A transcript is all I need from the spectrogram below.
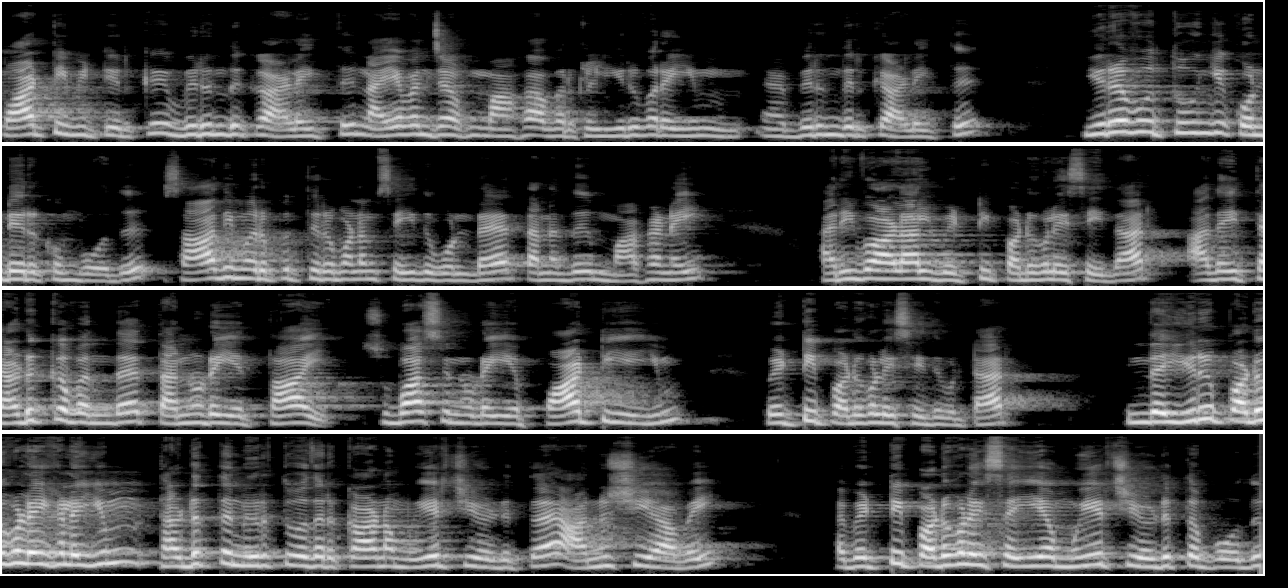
பாட்டி வீட்டிற்கு விருந்துக்கு அழைத்து நயவஞ்சகமாக அவர்கள் இருவரையும் விருந்திற்கு அழைத்து இரவு தூங்கி கொண்டிருக்கும் போது சாதி மறுப்பு திருமணம் செய்து கொண்ட தனது மகனை அறிவாளால் வெட்டி படுகொலை செய்தார். அதை தடுக்க வந்த தன்னுடைய தாய் சுபாஷினுடைய பாட்டியையும் வெட்டி படுகொலை செய்து விட்டார். இந்த இரு படுகொலைகளையும் தடுத்து நிறுத்துவதற்கான முயற்சி எடுத்த அனுஷியாவை வெட்டி படுகொலை செய்ய முயற்சி எடுத்தபோது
